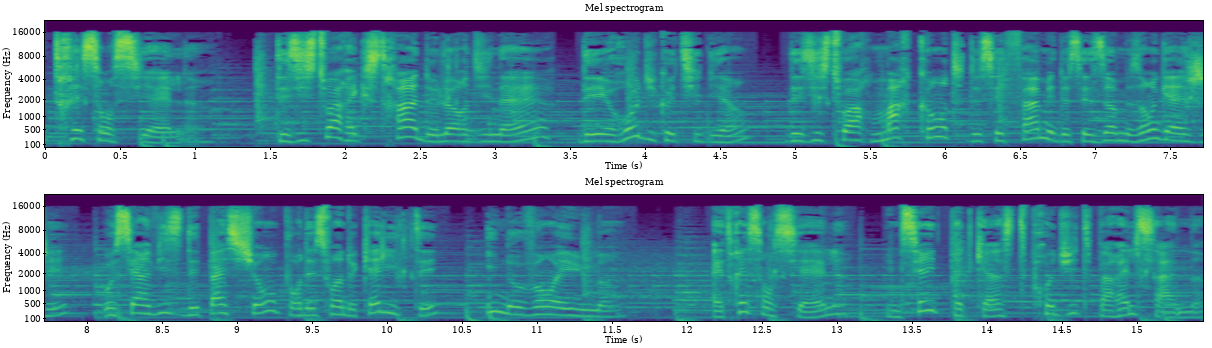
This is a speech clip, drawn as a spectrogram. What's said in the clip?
Être essentiel. Des histoires extra de l'ordinaire, des héros du quotidien, des histoires marquantes de ces femmes et de ces hommes engagés au service des patients pour des soins de qualité, innovants et humains. Être essentiel, une série de podcasts produite par Elsan.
